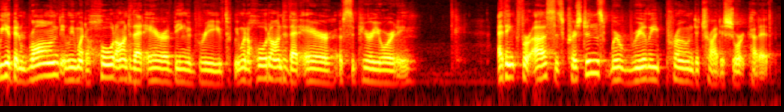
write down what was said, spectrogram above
We have been wronged, and we want to hold on to that air of being aggrieved. We want to hold on to that air of superiority. I think for us as Christians, we're really prone to try to shortcut it.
